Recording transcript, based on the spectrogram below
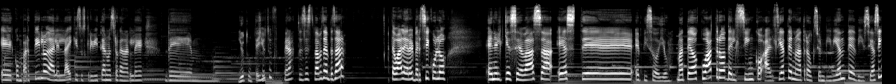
eh, compartirlo, dale like y suscríbete a nuestro canal de, de mm, YouTube. De YouTube, ¿verdad? Entonces vamos a empezar. Te voy a leer el versículo en el que se basa este episodio. Mateo 4 del 5 al 7, nueva traducción viviente, dice así.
